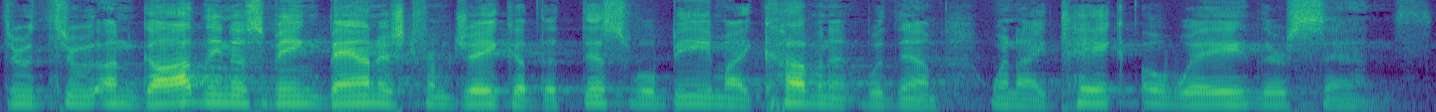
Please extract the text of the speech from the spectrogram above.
through, through ungodliness being banished from Jacob, that this will be my covenant with them when I take away their sins.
